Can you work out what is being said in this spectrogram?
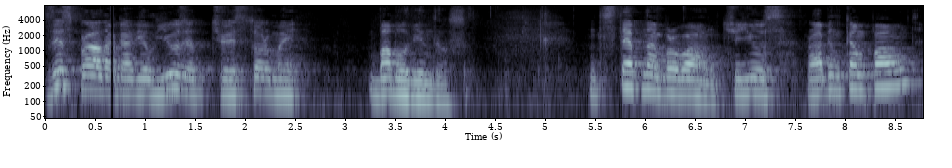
This product I will use it to restore my bubble windows. Step number one, to use rubbing compound.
